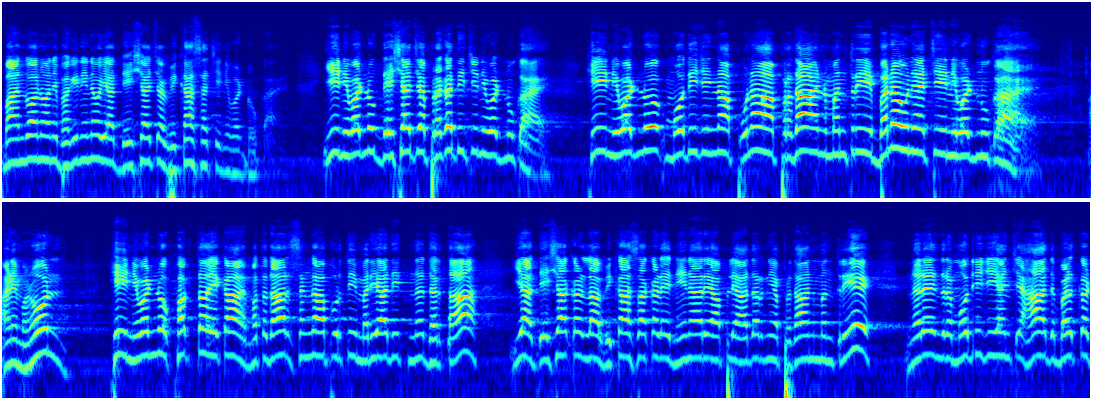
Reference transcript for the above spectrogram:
बांधवानो आणि भगिनीनो या देशाच्या विकासाची निवडणूक आहे. ही निवडणूक देशाच्या प्रगतीची निवडणूक आहे. ही निवडणूक मोदीजींना पुन्हा प्रधानमंत्री बनवण्याची निवडणूक आहे. आणि म्हणून ही निवडणूक फक्त एका मतदारसंघापुरती मर्यादित न धरता या देशाकडला विकासाकडे नेणारे आपले आदरणीय प्रधानमंत्री नरेंद्र मोदीजी यांचे हात बळकट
